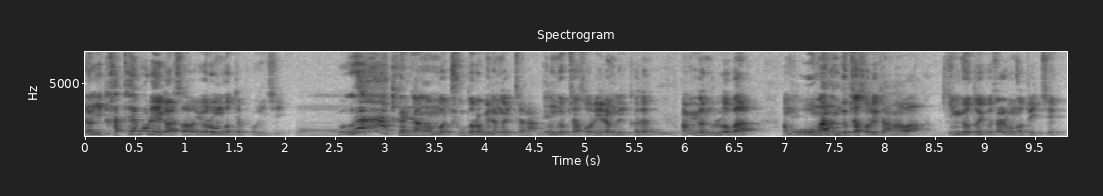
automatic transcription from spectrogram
여기 카테고리에 가서 이런 것들 보이지. 음. 뭐 으악 현장은 뭐 충돌음 이런 거 있잖아. 네. 응급차 소리 이런 거 있거든. 음. 그럼 이거 눌러봐. 그럼 5만 응급차 소리 다 나와. 긴 것도 있고 짧은 것도 있지.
